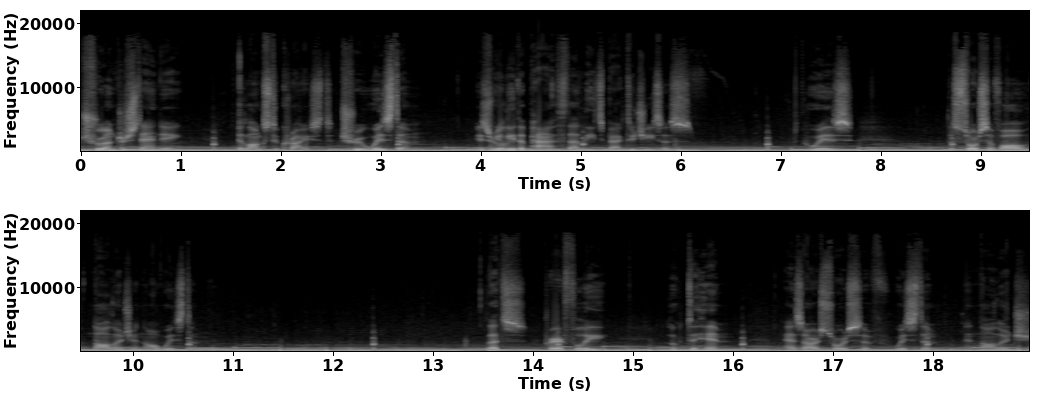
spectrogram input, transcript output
True understanding belongs to Christ. True wisdom is really the path that leads back to Jesus, who is the source of all knowledge and all wisdom. Let's prayerfully look to Him as our source of wisdom and knowledge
